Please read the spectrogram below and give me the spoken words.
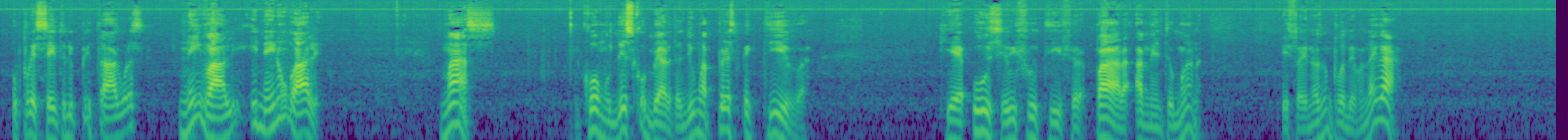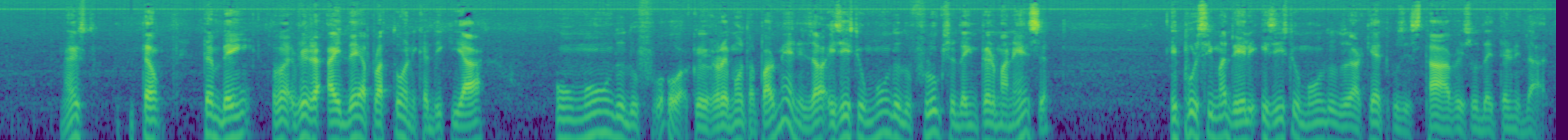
o preceito de Pitágoras nem vale e nem não vale. Mas, como descoberta de uma perspectiva que é útil e frutífera para a mente humana, isso aí nós não podemos negar. Não é isso? Então, também, veja, a ideia platônica de que há um mundo do que remonta para Parmênides, existe um mundo do fluxo da impermanência e por cima dele existe o mundo dos arquétipos estáveis ou da eternidade.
